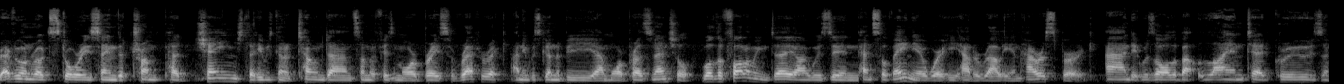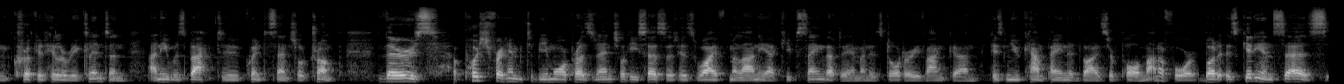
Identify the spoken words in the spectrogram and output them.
everyone wrote stories saying that Trump had changed, that he was going to tone down some of his more abrasive rhetoric, and he was going to be uh, more presidential. Well, the following day, I was in Pennsylvania where he had a rally in Harrisburg, and it was all about Lyin' Ted Cruz and crooked Hillary Clinton, and he was back to quintessential Trump. There's a push for him to be more presidential. He says that his wife Melania keeps saying that to him, and his daughter Ivanka, and his new campaign advisor Paul Manafort. But as Gideon says,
